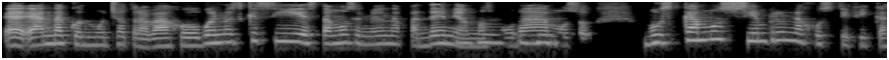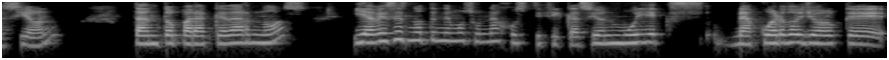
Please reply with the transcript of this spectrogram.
eh, anda con mucho trabajo, o bueno, es que sí, estamos en medio de una pandemia, o nos mudamos, o buscamos siempre una justificación, tanto para quedarnos, y a veces no tenemos una justificación muy, ex... me acuerdo yo que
